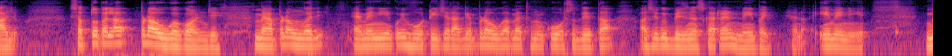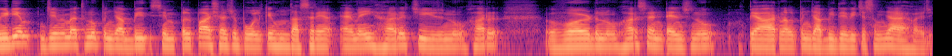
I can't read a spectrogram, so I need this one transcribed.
ਆਜੋ। ਸਭ ਤੋਂ ਪਹਿਲਾਂ ਪੜਾਊਗਾ ਕੌਣ ਜੀ? ਮੈਂ ਪੜਾਉਂਗਾ ਜੀ। ਐਵੇਂ ਨਹੀਂ ਹੈ ਕੋਈ ਹੋਰ ਟੀਚਰ ਆ ਕੇ ਪੜਾਊਗਾ ਮੈਂ ਤੁਹਾਨੂੰ ਕੋਰਸ ਦਿੱਤਾ, ਅਸੀਂ ਕੋਈ ਬਿਜ਼ਨਸ ਕਰ ਰਹੇ ਨਹੀਂ ਭਾਈ, ਹੈ ਨਾ? ਐਵੇਂ ਨਹੀਂ ਹੈ। ਮੀਡੀਅਮ ਜਿਵੇਂ ਮੈਂ ਤੁਹਾਨੂੰ ਪੰਜਾਬੀ ਸਿੰਪਲ ਭਾਸ਼ਾ 'ਚ ਬੋਲ ਕੇ ਹੁਣ ਦੱਸ ਰਿਹਾ, ਐਵੇਂ ਹੀ ਹਰ ਚੀਜ਼ ਨੂੰ, ਹਰ ਵਰਡ ਨੂੰ, ਹਰ ਸੈਂਟੈਂਸ ਨੂੰ ਪਿਆਰ ਨਾਲ ਪੰਜਾਬੀ ਦੇ ਵਿੱਚ ਸਮਝਾਇਆ ਹੋਇਆ ਜੀ।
